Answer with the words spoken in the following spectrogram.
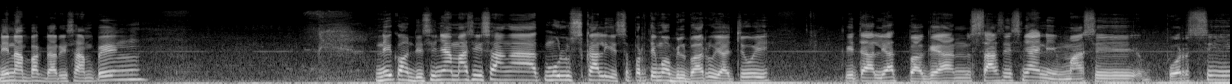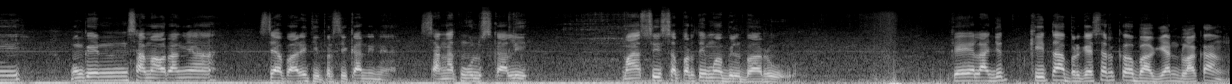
Ini nampak dari samping. Ini kondisinya masih sangat mulus sekali seperti mobil baru ya cuy kita lihat bagian sasisnya ini masih bersih mungkin sama orangnya setiap hari dibersihkan ini ya. Sangat mulus sekali. Masih seperti mobil baru. Oke lanjut. Kita bergeser ke bagian belakang.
